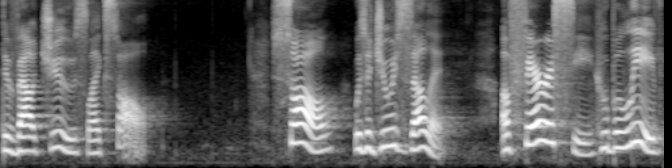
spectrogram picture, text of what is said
devout Jews like Saul. Saul was a Jewish zealot a Pharisee who believed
